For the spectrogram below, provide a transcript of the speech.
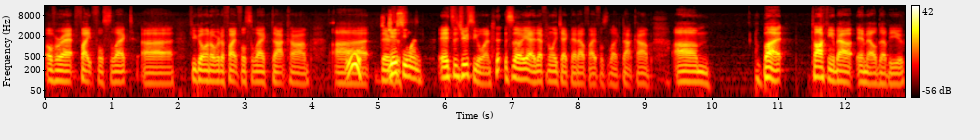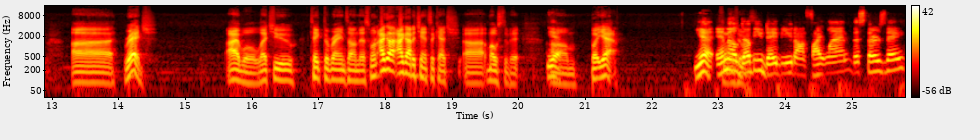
over at Fightful Select. Uh, if you go on over to FightfulSelect.com, uh, Ooh, juicy a, one. It's a juicy one. so yeah, definitely check that out. FightfulSelect.com. Um, but talking about MLW, uh, Reg, I will let you take the reins on this one. I got I got a chance to catch uh, most of it. Yeah. Um, but yeah, yeah, MLW debuted on Fightland this Thursday.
